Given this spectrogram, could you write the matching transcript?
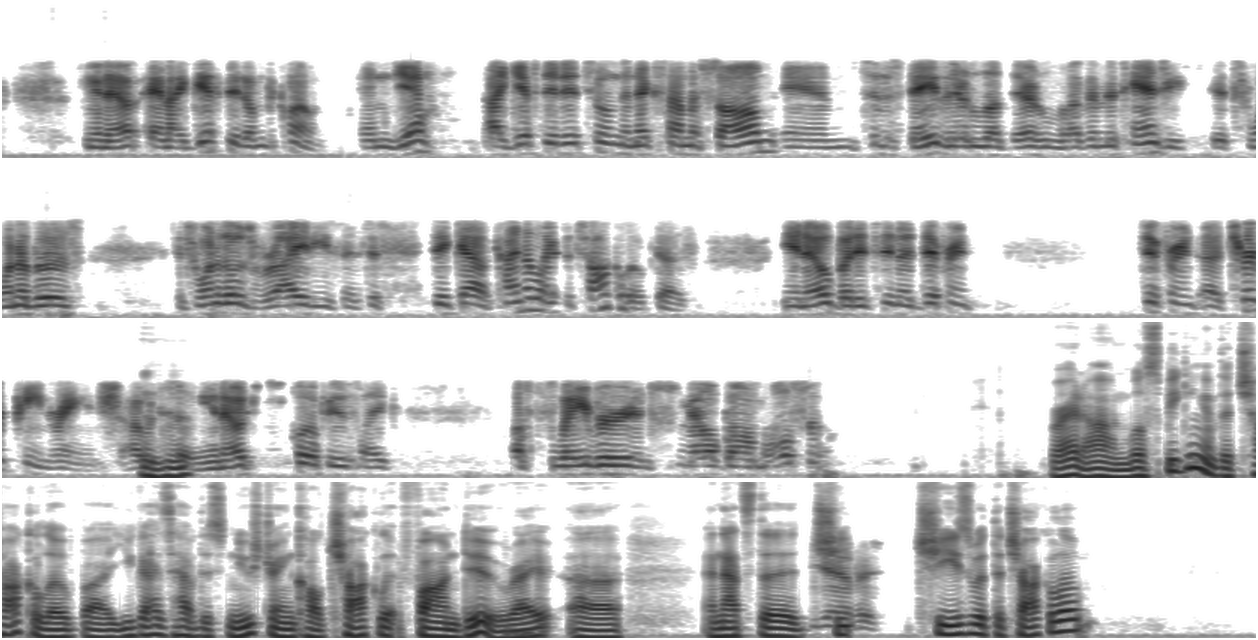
You know, and I gifted him the clone. And yeah, I gifted it to him the next time I saw him, and to this day, they're lo- they're loving the Tangie. It's one of those, it's one of those varieties that just stick out, kind of like the Chocolate does, you know, but it's in a different, different uh, terpene range. I would say, you know, Chocolate is like a flavor and smell bomb also. Right on. Well, speaking of the chocolate, uh, you guys have this new strain called chocolate fondue, right? Uh, and that's the che- Yeah, the- cheese with the chocolate.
